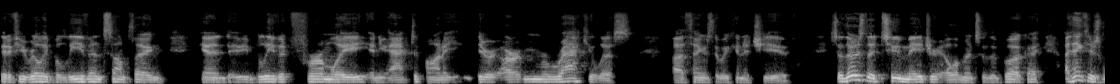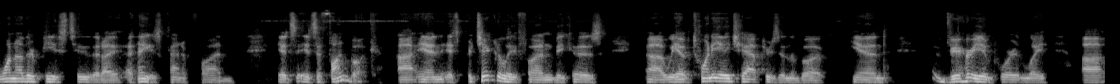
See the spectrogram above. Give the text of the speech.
That if you really believe in something and you believe it firmly and you act upon it, there are miraculous uh, things that we can achieve. So those are the two major elements of the book. I, I think there's one other piece too that I, I think is kind of fun. It's it's a fun book, uh, and it's particularly fun because uh, we have 28 chapters in the book, and very importantly, uh,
